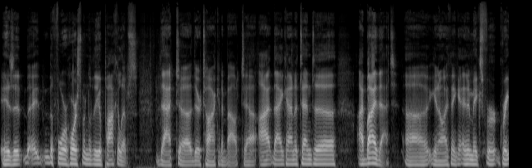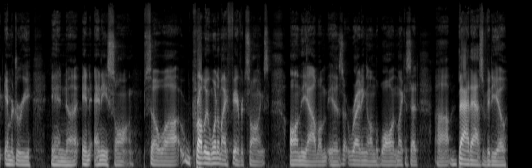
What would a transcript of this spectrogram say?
is it the four horsemen of the apocalypse that uh, they're talking about? Uh, I I kind of tend to I buy that. Uh, you know, I think, and it makes for great imagery in uh, in any song. So uh, probably one of my favorite songs on the album is "Writing on the Wall," and like I said, uh, badass video.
